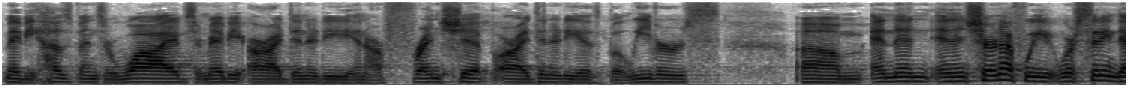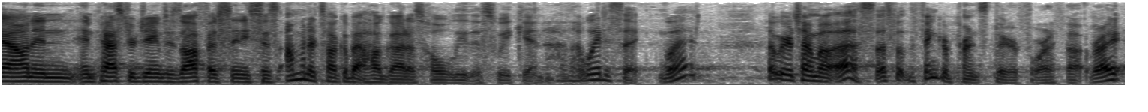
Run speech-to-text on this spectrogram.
maybe husbands or wives, or maybe our identity in our friendship, our identity as believers. Um, and, then, and then, sure enough, we were sitting down in, in Pastor James's office, and he says, I'm going to talk about how God is holy this weekend. I thought, wait a sec, what? I thought we were talking about us. That's what the fingerprint's there for, I thought, right?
